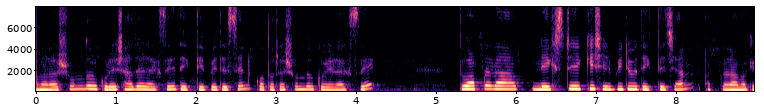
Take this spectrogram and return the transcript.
ওনারা সুন্দর করে সাজায় রাখছে। দেখতে পেতেছেন কতটা সুন্দর করে রাখছে। তো আপনারা নেক্সট ডে কিসের ভিডিও দেখতে চান, আপনারা আমাকে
